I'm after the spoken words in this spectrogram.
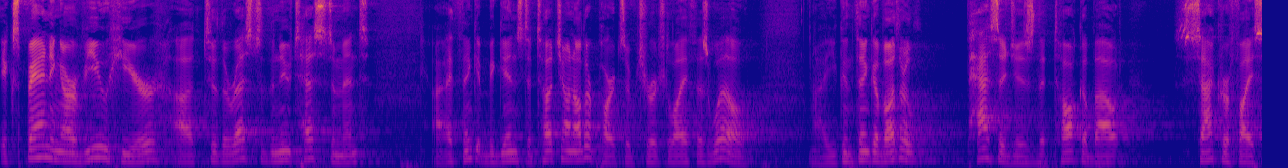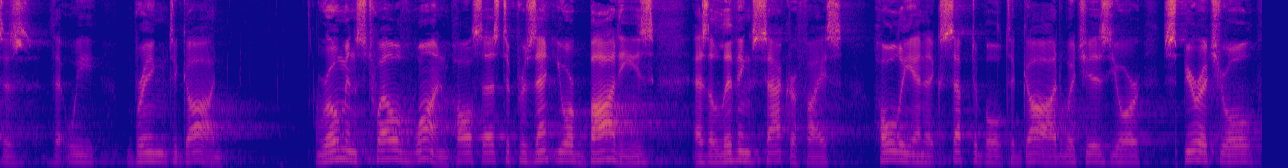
expanding our view here uh, to the rest of the New Testament, I think it begins to touch on other parts of church life as well. Uh, you can think of other passages that talk about sacrifices that we bring to God. Romans 12:1 Paul says to present your bodies as a living sacrifice holy and acceptable to God which is your spiritual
